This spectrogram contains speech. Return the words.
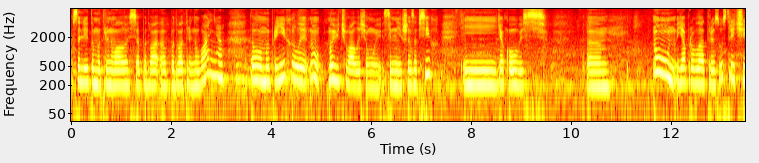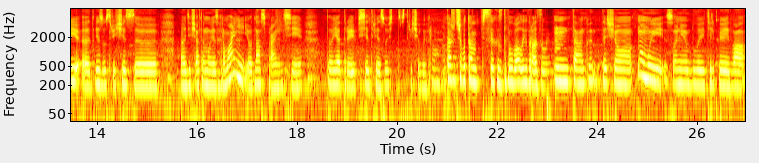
все літо ми тренувалися по два, е, по два тренування. То ми приїхали. Ну, ми відчували, що ми сильніше за всіх. І якогось. Е, Ну, я провела три зустрічі: дві зустрічі з дівчатами з Германії і одна з Франції. То я три, всі три зустрічі виграла. Кажуть, що ви там всіх здивували і вразили. Так, те, що ну, ми з Сонією були тільки два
